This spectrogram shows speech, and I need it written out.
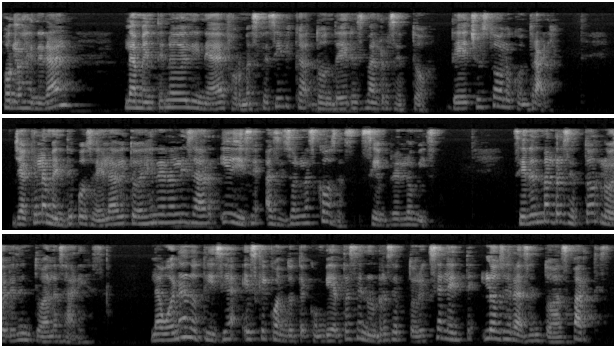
Por lo general, la mente no delinea de forma específica dónde eres mal receptor. De hecho, es todo lo contrario, ya que la mente posee el hábito de generalizar y dice, así son las cosas, siempre es lo mismo. Si eres mal receptor, lo eres en todas las áreas. La buena noticia es que cuando te conviertas en un receptor excelente, lo serás en todas partes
